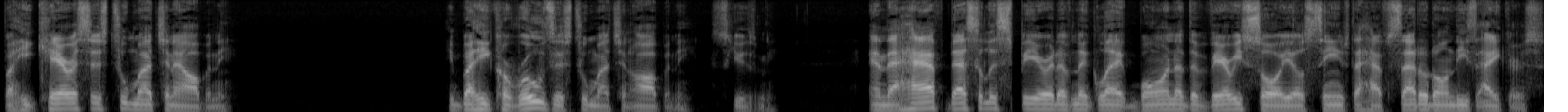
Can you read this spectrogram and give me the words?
but he caresses too much in Albany. He, but he carouses too much in Albany, excuse me. And the half desolate spirit of neglect born of the very soil seems to have settled on these acres.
